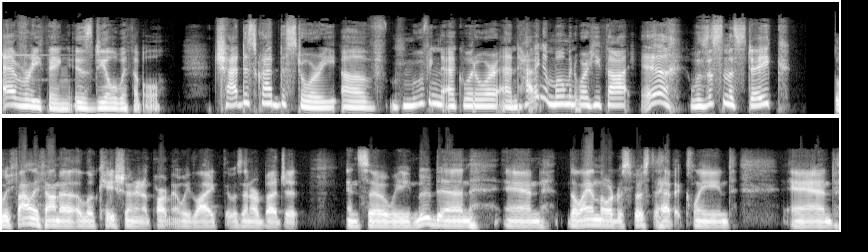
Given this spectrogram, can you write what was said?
Everything is deal withable. Chad described the story of moving to Ecuador and having a moment where he thought, ugh, was this a mistake? So we finally found a, a location, an apartment we liked that was in our budget. And so we moved in, and the landlord was supposed to have it cleaned. And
